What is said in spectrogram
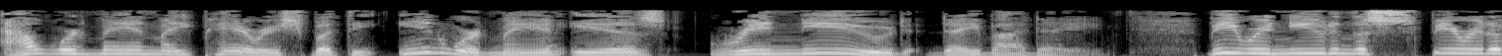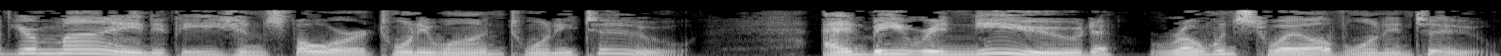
outward man may perish, but the inward man is renewed day by day. Be renewed in the spirit of your mind, Ephesians 4:21, 22. And be renewed, Romans 12:1 and 2.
